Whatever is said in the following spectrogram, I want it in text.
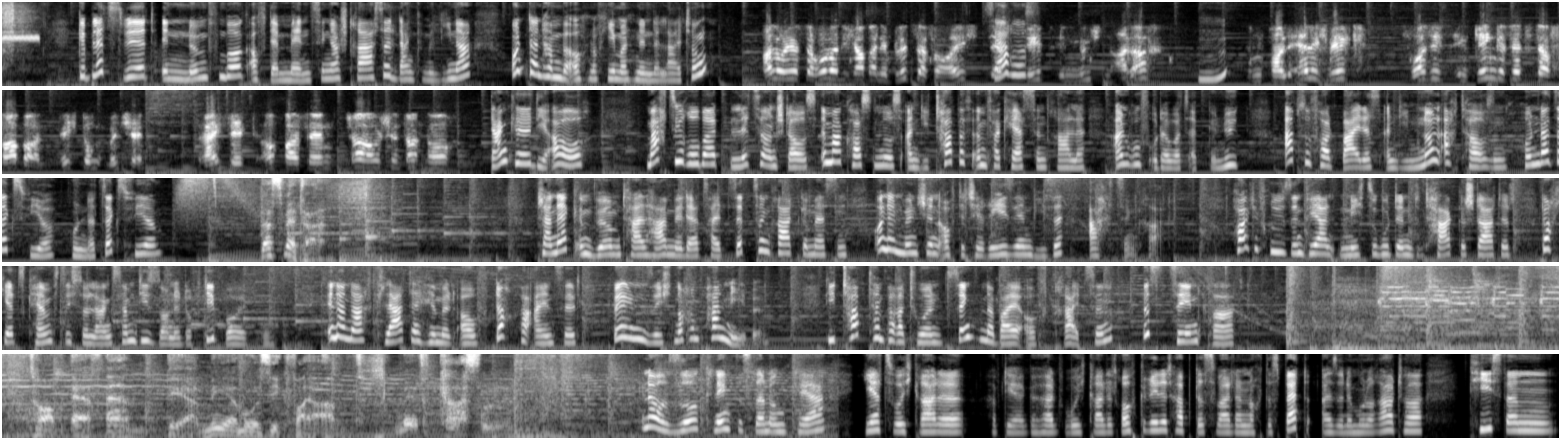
Geblitzt wird in Nymphenburg auf der Menzinger Straße. Danke, Melina. Und dann haben wir auch noch jemanden in der Leitung. Hallo, hier ist der Robert. Ich habe einen Blitzer für euch. Servus. Der steht in München-Allach. Mhm. Im Paul-Ehrlich-Weg. Vorsicht, entgegengesetzter Fahrbahn Richtung München. 30, aufpassen. Ciao, schönen Tag noch. Danke, dir auch. Macht sie Robert, Blitzer und Staus immer kostenlos an die Top FM Verkehrszentrale. Anruf oder WhatsApp genügt. Ab sofort beides an die 08000 164 164. Das Wetter. Planeck im Würmtal haben wir derzeit 17 Grad gemessen und in München auf der Theresienwiese 18 Grad. Heute früh sind wir nicht so gut in den Tag gestartet, doch jetzt kämpft sich so langsam die Sonne durch die Wolken. In der Nacht klart der Himmel auf, doch vereinzelt bilden sich noch ein paar Nebel. Die Top-Temperaturen sinken dabei auf 13 bis 10 Grad. Top FM, der Mehr Musikfeierabend. mit Carsten. Genau, so klingt es dann ungefähr. Jetzt, wo ich gerade, habt ihr ja gehört, wo ich gerade drauf geredet habe, das war dann noch das Bett, also der Moderator teast dann,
